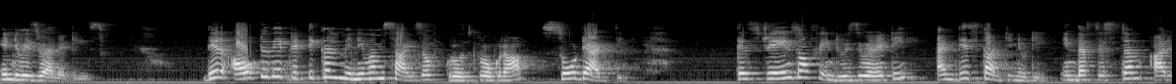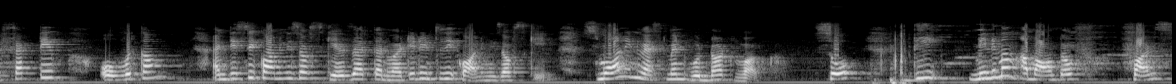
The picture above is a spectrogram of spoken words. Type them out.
individualities there ought to be a critical minimum size of growth program so that the constraints of individuality and discontinuity in the system are effective overcome and these economies of scales are converted into the economies of scale. Small investment would not work. So the minimum amount of funds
